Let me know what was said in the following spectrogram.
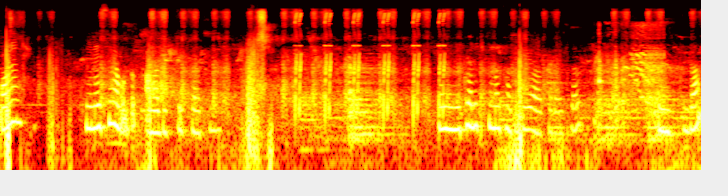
Onun hilesini bulduk ama düştük zaten. Yani yukarı çıkma taktiği arkadaşlar. Şimdi şuradan.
